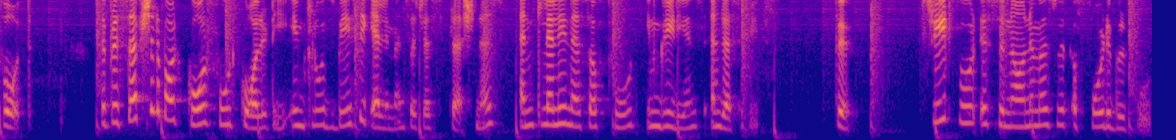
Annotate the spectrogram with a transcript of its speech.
Fourth, the perception about core food quality includes basic elements such as freshness and cleanliness of food, ingredients, and recipes. Fifth, street food is synonymous with affordable food,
